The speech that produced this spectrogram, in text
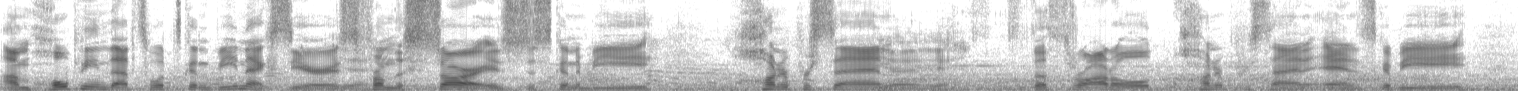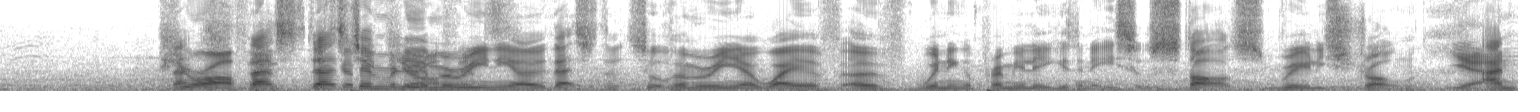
I'm hoping that's what's going to be next year. Is Yeah. from the start, it's just going to be 100%, Yeah, yeah. the throttle 100%, and it's going to be pure that's, offense. That's that's generally a pure offense. Mourinho. That's the, sort of a Mourinho way of, of winning a Premier League, isn't it? He sort of starts really strong, Yeah. and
